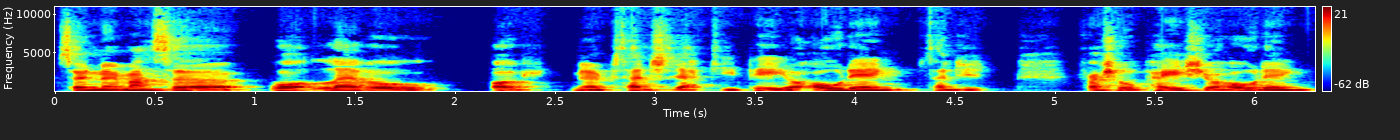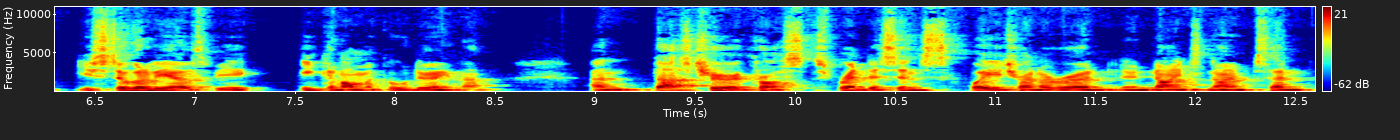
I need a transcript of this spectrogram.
So no matter what level of you know potentially FTP you're holding, potentially threshold pace you're holding, you're still going to be able to be economical doing that. And that's true across sprint distance, where you're trying to run you know 99%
